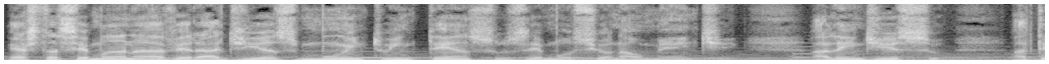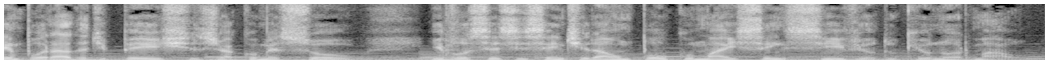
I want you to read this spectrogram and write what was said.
Esta semana haverá dias muito intensos emocionalmente. Além disso, a temporada de peixes já começou e você se sentirá um pouco mais sensível do que o normal.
